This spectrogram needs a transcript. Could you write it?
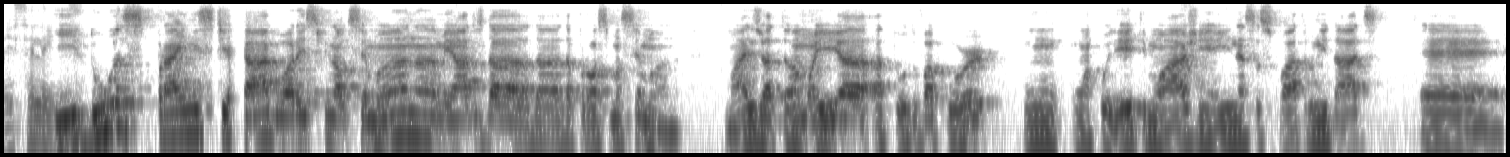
Excelente. E duas para iniciar agora esse final de semana, meados da, da, da próxima semana. Mas já estamos aí a, a, todo vapor com, com a colheita e moagem aí nessas quatro unidades é,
